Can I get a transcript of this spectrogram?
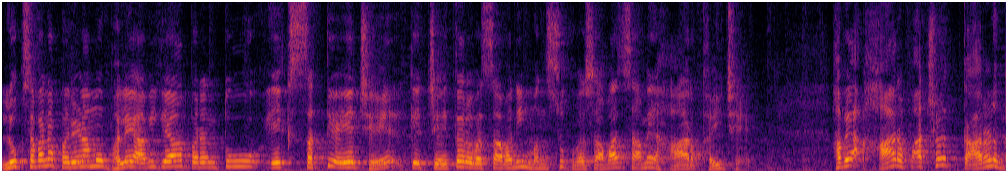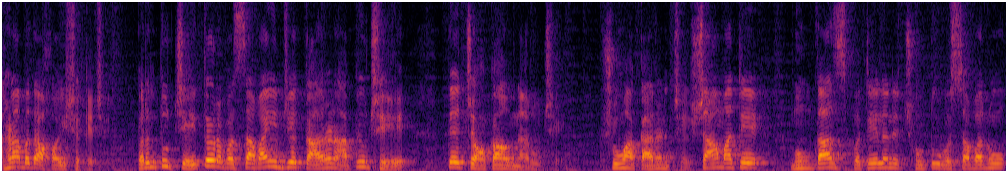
લોકસભાના પરિણામો ભલે આવી ગયા, પરંતુ એક સત્ય એ છે કે ચેતર વસાવાની મનસુખ વસાવા સામે હાર થઈ છે. હવે હાર પાછળ કારણ ઘણા બધા હોઈ શકે છે, પરંતુ ચેતર વસાવાએ જે કારણ આપ્યું છે તે ચોંકાવનારું છે. શું આ કારણ છે? શા માટે મુમતાઝ પટેલ અને છોટુ વસાવાનું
